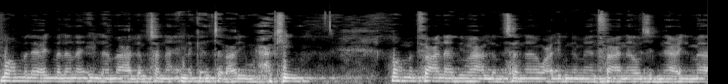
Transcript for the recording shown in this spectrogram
اللهم لا علم لنا إلا ما علمتنا إنك أنت العليم الحكيم اللهم انفعنا بما علمتنا وعلمنا ما ينفعنا وزدنا علما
